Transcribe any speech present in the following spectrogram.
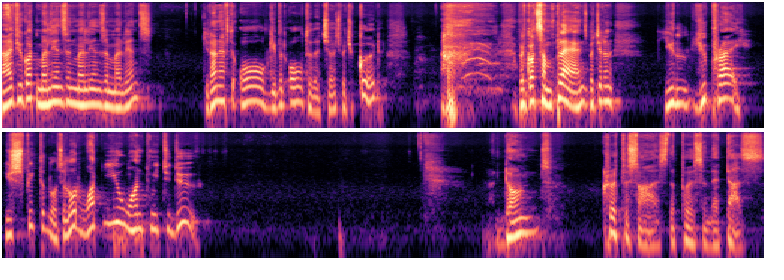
Now, if you've got millions and millions and millions, you don't have to all give it all to the church, but you could. We've got some plans, but you don't. You, you pray. You speak to the Lord. Say, Lord, what do you want me to do? Don't criticize the person that does.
